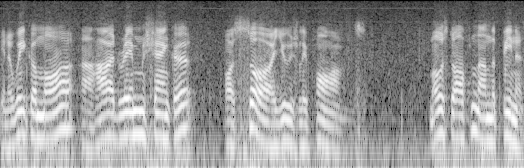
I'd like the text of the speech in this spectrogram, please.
In a week or more, a hard rim chancre or sore usually forms, most often on the penis.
